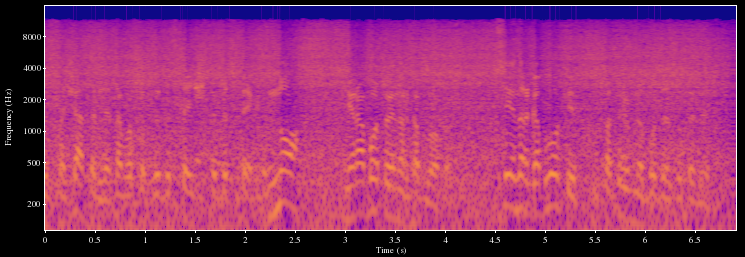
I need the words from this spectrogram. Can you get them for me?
вистачати для того, щоб забезпечити безпеку. Но не роботу енергоблоку. Всі енергоблоки потрібно буде зупинити.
